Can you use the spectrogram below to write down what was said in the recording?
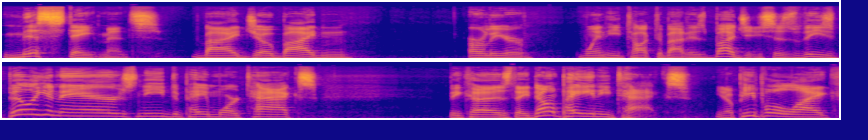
misstatements by Joe Biden earlier when he talked about his budget. He says these billionaires need to pay more tax because they don't pay any tax. You know, people like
